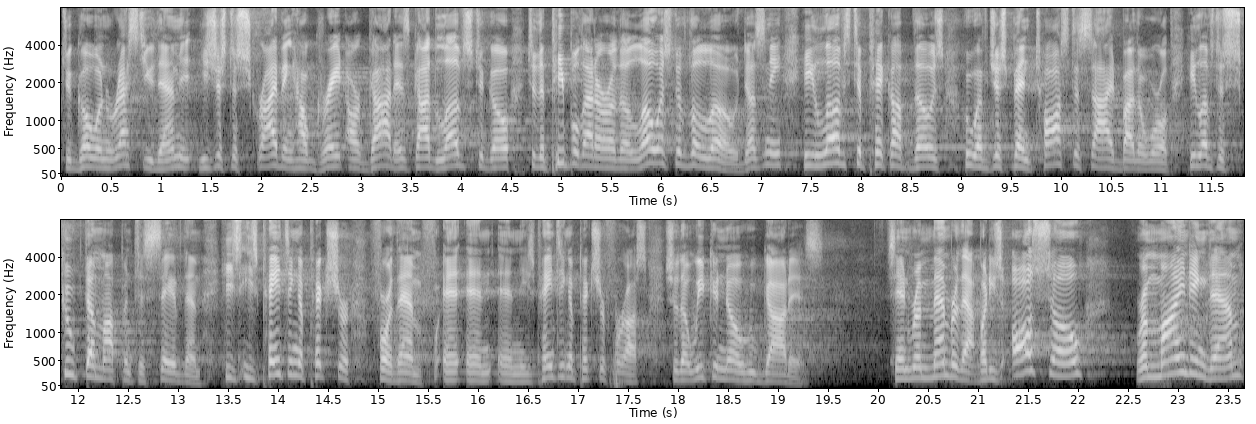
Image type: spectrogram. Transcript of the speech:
to go and rescue them. He's just describing how great our God is. God loves to go to the people that are the lowest of the low, doesn't he? He loves to pick up those who have just been tossed aside by the world. He loves to scoop them up and to save them. He's, he's painting a picture for them, and, and, and he's painting a picture for us so that we can know who God is. Saying, remember that. But he's also reminding them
